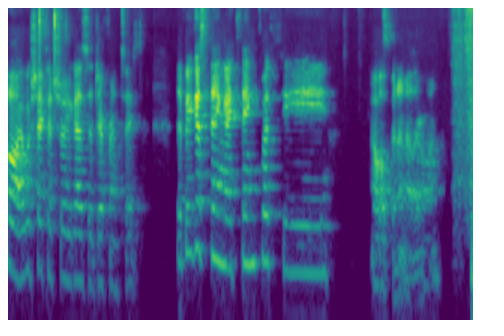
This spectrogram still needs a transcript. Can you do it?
I wish I could show you guys the difference. I, the biggest thing I think with the, I'll open another one.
